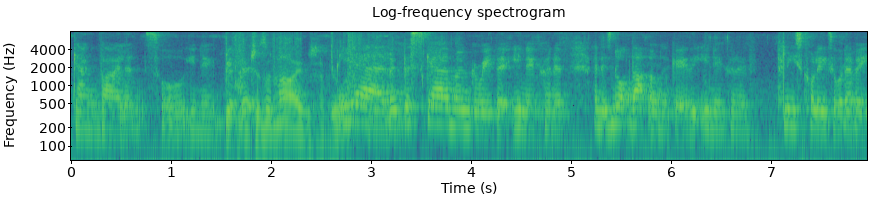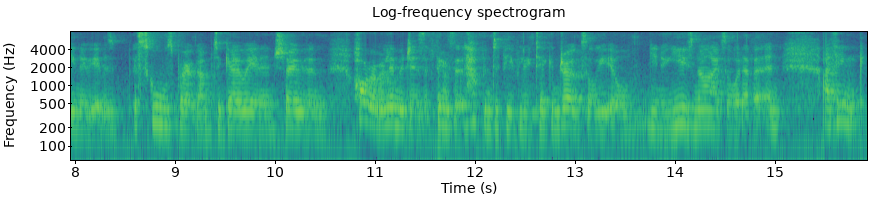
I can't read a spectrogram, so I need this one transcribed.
gang violence or, you know, the- Big the- pictures of knives everywhere. yeah, the, the scaremongery that, you know, kind of, and it's not that long ago that, you know, kind of police colleagues or whatever, you know, it was a school's programme to go in and show them horrible images of things that had happened to people who'd taken drugs or, or, you know, used knives or whatever. And I think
